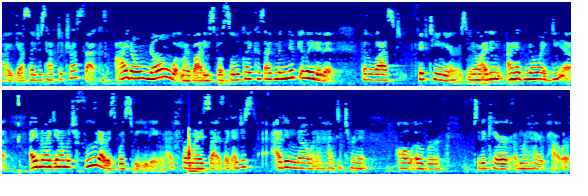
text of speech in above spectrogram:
I guess I just have to trust that because I don't know what my body's supposed to look like because I've manipulated it for the last 15 years. You know, I didn't, I had no idea. I had no idea how much food I was supposed to be eating uh, for my size. Like I just, I didn't know, and I had to turn it all over to the care of my higher power.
